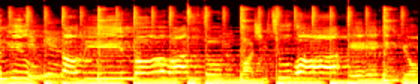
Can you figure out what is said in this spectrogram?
朋友斗阵无怨妒，我是出外的英雄。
